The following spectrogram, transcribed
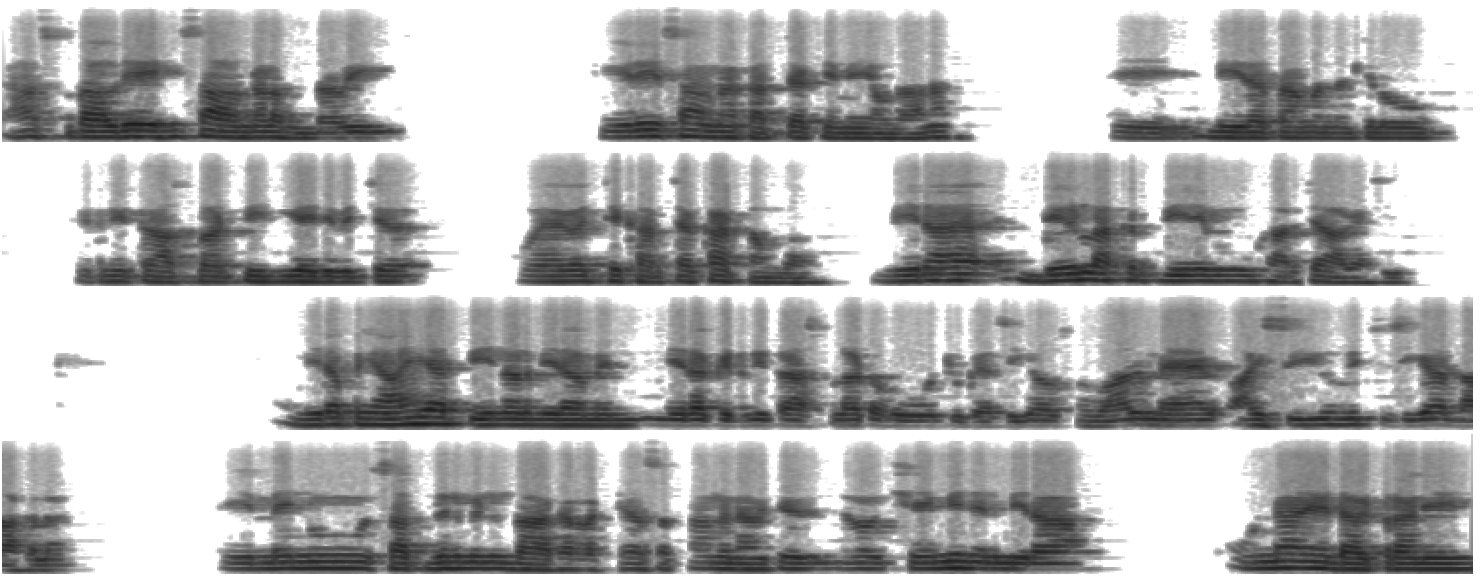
ਹਸਪਤਾਲ ਦੇ ਹਿਸਾਬ ਨਾਲ ਹੁੰਦਾ ਵੀ ਕਿਹੜੇ ਹਿਸਾਬ ਨਾਲ ਖਰਚਾ ਕਿਵੇਂ ਆਉਂਦਾ, ਹਨਾ? ਤੇ ਮੇਰਾ ਤਾਂ ਮੰਨ ਚਲੋ ਕਿਡਨੀ ਟ੍ਰਾਂਸਪਲਾਂਟ ਪੀਜੀਆਈ ਦੇ ਵਿੱਚ ਹੋਇਆਗਾ ਇੱਥੇ ਖਰਚਾ ਘੱਟ ਆਉਂਦਾ। ਮੇਰਾ 1.5 ਲੱਖ ਰੁਪਏ ਦੇ ਵਾਂਗੂ ਖਰਚਾ ਆ ਗਿਆ ਸੀ। ਮੇਰਾ 50000 ਰੁਪਏ ਨਾਲ ਮੇਰਾ ਮੈਨ- ਮੇਰਾ ਕਿਡਨੀ ਟ੍ਰਾਂਸਪਲਾਂਟ ਹੋ ਚੁੱਕਿਆ ਸੀਗਾ। ਉਸ ਤੋਂ ਬਾਅਦ ਮੈਂ ਆਈਸੀਯੂ ਵਿੱਚ ਸੀਗਾ ਦਾਖਲ। ਤੇ ਮੈਨੂੰ 7 ਦਿਨ ਮੈਨੂੰ ਦਾਖਲ ਰੱਖਿਆ। 7 ਦਿਨਾਂ ਵਿੱਚ ਜਦੋਂ 6ਵੇਂ ਦਿਨ ਮੇਰਾ ਉਹਨਾਂ ਨੇ, ਡਾਕਟਰਾਂ ਨੇ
